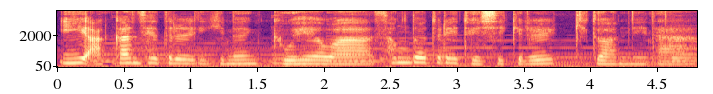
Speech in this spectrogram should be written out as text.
이 악한 세대를 이기는 교회와 성도들이 되시기를 기도합니다.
